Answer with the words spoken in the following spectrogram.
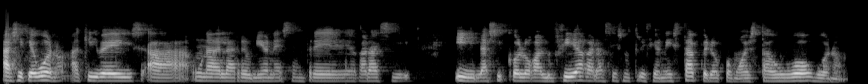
Así que bueno, aquí veis a una de las reuniones entre Garasi y la psicóloga Lucía. Garasi es nutricionista, pero como esta hubo, bueno,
